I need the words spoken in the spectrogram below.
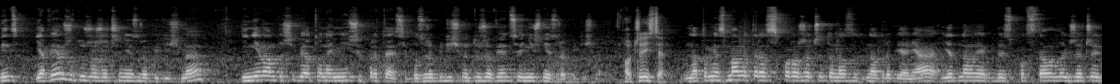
Więc ja wiem, że dużo rzeczy nie zrobiliśmy i nie mam do siebie o to najmniejszych pretensji, bo zrobiliśmy dużo więcej niż nie zrobiliśmy. Oczywiście. Natomiast mamy teraz sporo rzeczy do nadrobienia. Jedną jakby z podstawowych rzeczy,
